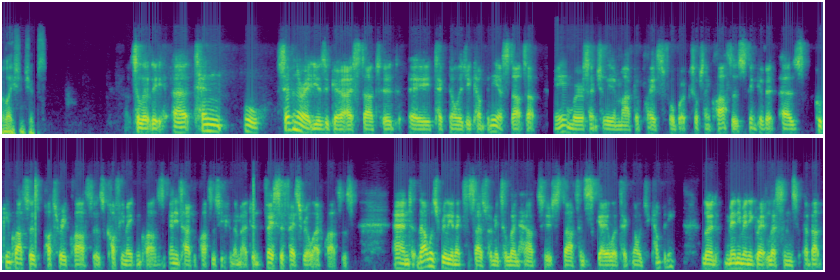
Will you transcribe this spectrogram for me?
relationships. Absolutely. Uh, ten. Oh, seven or eight years ago, I started a technology company, a startup. We're essentially a marketplace for workshops and classes. Think of it as cooking classes, pottery classes, coffee making classes, any type of classes you can imagine, face to face, real life classes. And that was really an exercise for me to learn how to start and scale a technology company. Learned many, many great lessons. About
